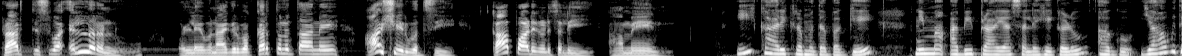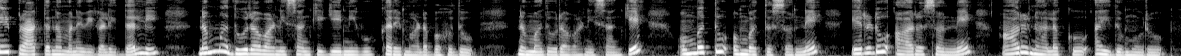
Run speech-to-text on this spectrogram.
ಪ್ರಾರ್ಥಿಸುವ ಎಲ್ಲರನ್ನೂ ಒಳ್ಳೆಯವನಾಗಿರುವ ಕರ್ತನು ತಾನೇ ಆಶೀರ್ವದಿಸಿ ಕಾಪಾಡಿ ನಡೆಸಲಿ. ಆಮೇನ್. ಈ ಕಾರ್ಯಕ್ರಮದ ಬಗ್ಗೆ ನಿಮ್ಮ ಅಭಿಪ್ರಾಯ ಸಲಹೆಗಳು ಹಾಗೂ ಯಾವುದೇ ಪ್ರಾರ್ಥನಾ ಮನವಿಗಳಿದ್ದಲ್ಲಿ ನಮ್ಮ ದೂರವಾಣಿ ಸಂಖ್ಯೆಗೆ ನೀವು ಕರೆ ಮಾಡಬಹುದು. ನಮ್ಮ ದೂರವಾಣಿ ಸಂಖ್ಯೆ ಒಂಬತ್ತು ಒಂಬತ್ತು ಸೊನ್ನೆ ಎರಡು ಆರು ಸೊನ್ನೆ ಆರು ನಾಲ್ಕು ಐದು ಮೂರು.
